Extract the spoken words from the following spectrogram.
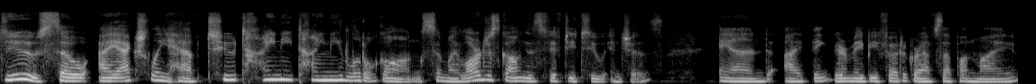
do. So I actually have two tiny, tiny little gongs. So my largest gong is 52 inches. And I think there may be photographs up on my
